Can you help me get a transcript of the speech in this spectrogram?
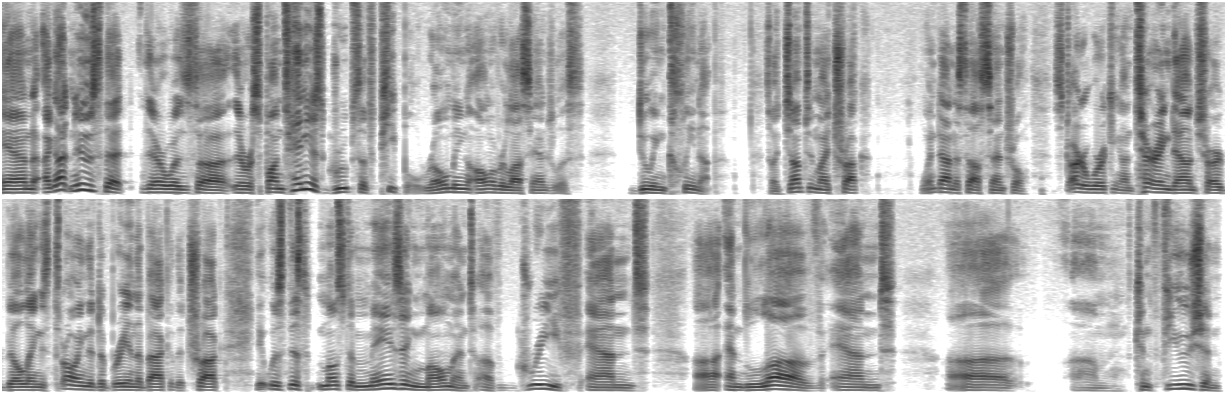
And I got news that there, was, uh, there were spontaneous groups of people roaming all over Los Angeles doing cleanup. So I jumped in my truck, went down to South Central, started working on tearing down charred buildings, throwing the debris in the back of the truck. It was this most amazing moment of grief and, uh, and love and uh, um, confusion.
